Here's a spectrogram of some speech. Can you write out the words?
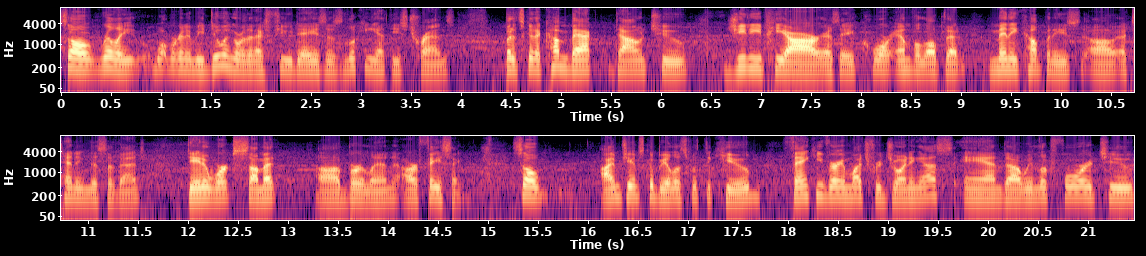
So really, what we're going to be doing over the next few days is looking at these trends, but it's going to come back down to GDPR as a core envelope that many companies uh, attending this event, DataWorks Summit uh, Berlin, are facing. So I'm James Kobielus with theCUBE. Thank you very much for joining us, and uh, we look forward to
